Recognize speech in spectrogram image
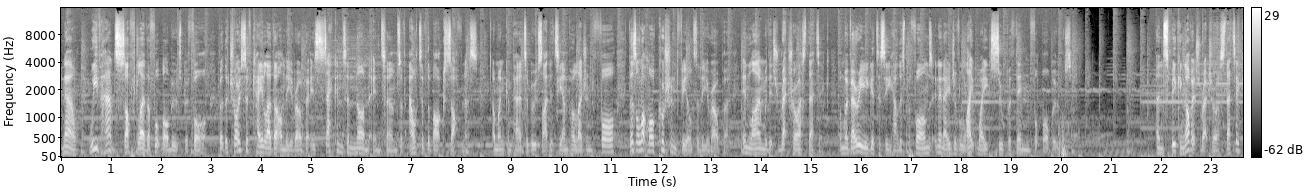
Now, we've had soft leather football boots before, but the choice of K leather on the Europa is second to none in terms of out of the box softness, and when compared to boots like the Tiempo Legend 4, there's a lot more cushioned feel to the Europa, in line with its retro aesthetic, and we're very eager to see how this performs in an age of lightweight, super thin football boots. And speaking of its retro aesthetic,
